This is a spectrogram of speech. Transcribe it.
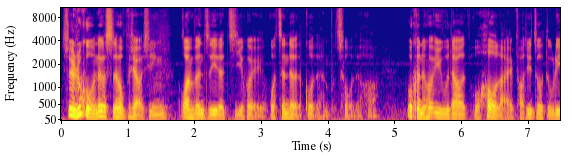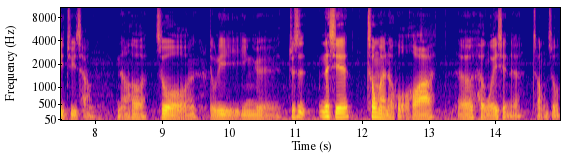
所以如果我那个时候不小心万分之一的机会，我真的过得很不错的话，我可能会预估到我后来跑去做独立剧场，然后做独立音乐，就是那些充满了火花而很危险的创作，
